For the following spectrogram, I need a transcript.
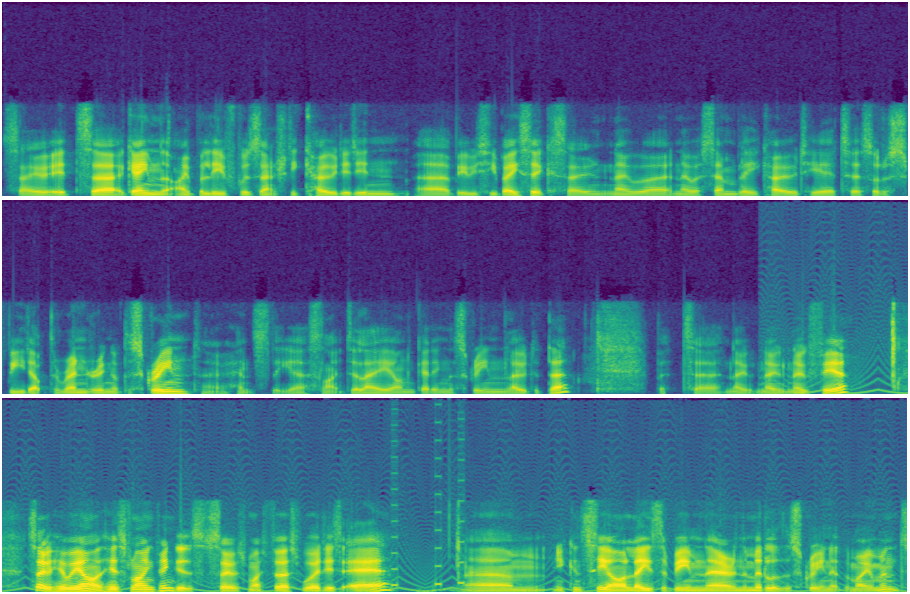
So it's uh, a game that I believe was actually coded in uh, BBC Basic, so no uh, no assembly code here to sort of speed up the rendering of the screen, hence the uh, slight delay on getting the screen loaded there. But uh, no no no fear. So here we are. Here's Flying Fingers. So my first word is air. Um, you can see our laser beam there in the middle of the screen at the moment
